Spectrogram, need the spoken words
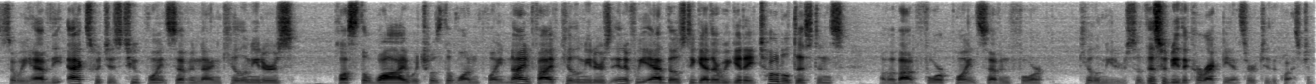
So we have the x, which is 2.79 kilometers, plus the y, which was the 1.95 kilometers. And if we add those together, we get a total distance of about 4.74 kilometers. So this would be the correct answer to the question.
